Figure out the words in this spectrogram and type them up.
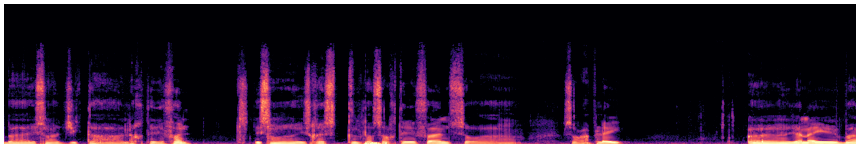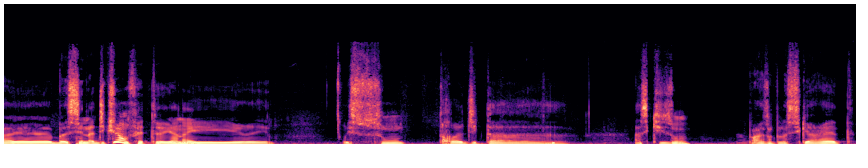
Bah, ils sont addicts à leur téléphone. Ils, sont, ils restent tout le temps sur leur téléphone, sur, euh, sur la play. Il y en a, bah, euh, bah, c'est une addiction en fait. Il y en a, ils, ils sont trop addicts à, à ce qu'ils ont. Par exemple, la cigarette.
